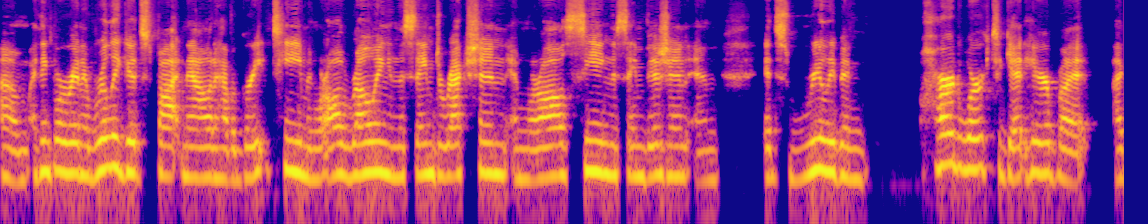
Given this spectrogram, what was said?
um, I think we're in a really good spot now to have a great team and we're all rowing in the same direction and we're all seeing the same vision. And it's really been hard work to get here, but I,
